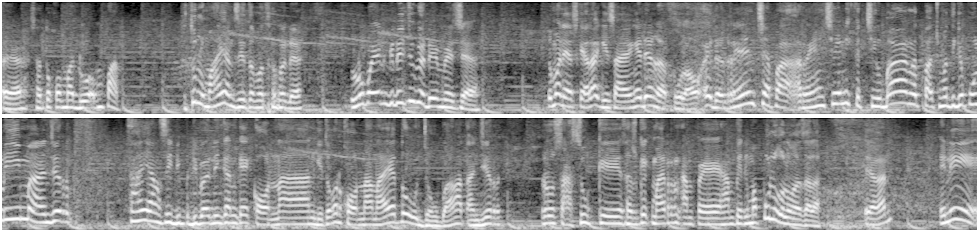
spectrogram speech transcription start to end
ya, 1,24. Itu lumayan sih teman-teman ya. Lumayan gede juga damage-nya. Cuman ya sekali lagi sayangnya dia nggak full AOE dan range ya Pak. Range ini kecil banget Pak, cuma 35 anjir sayang sih dibandingkan kayak Conan gitu kan Conan aja tuh jauh banget anjir terus Sasuke Sasuke kemarin sampai hampir 50 kalau nggak salah ya kan ini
